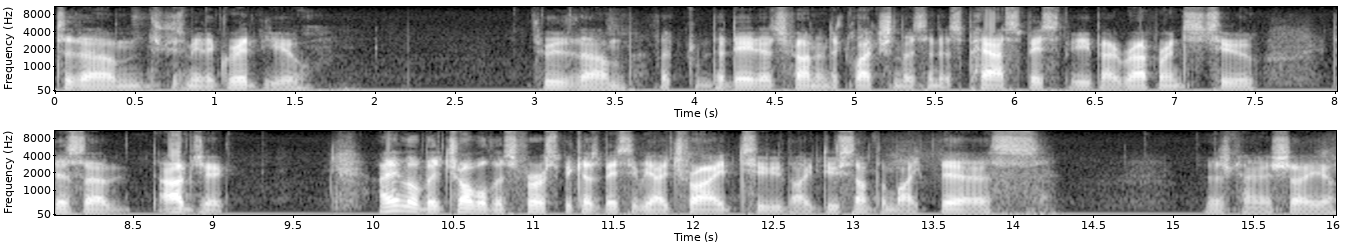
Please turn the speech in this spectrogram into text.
to the um, excuse me the grid view through the, um, the, the, data that's found in the collection list and it's passed basically by reference to this uh, object. I had a little bit of trouble this first because basically I tried to like do something like this. Just kind of show you.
